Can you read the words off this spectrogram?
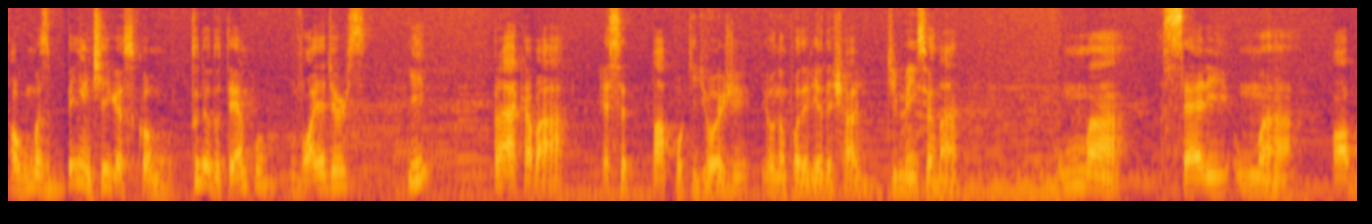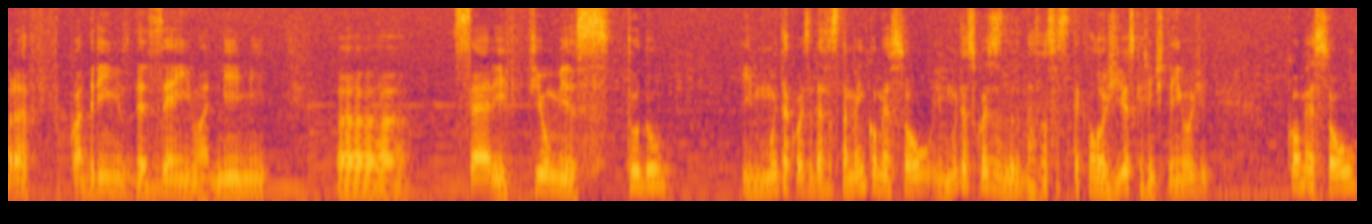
algumas bem antigas como Túnel do Tempo, Voyagers e para acabar esse papo aqui de hoje, eu não poderia deixar de mencionar uma série, uma obra, quadrinhos, desenho, anime, uh, série, filmes, tudo e muita coisa dessas também começou, e muitas coisas das nossas tecnologias que a gente tem hoje começou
